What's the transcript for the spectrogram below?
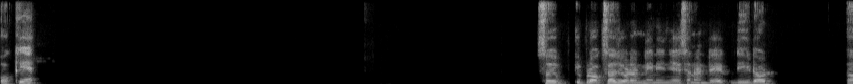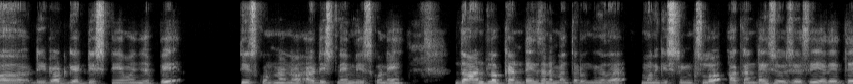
okay so ఇప్- ఇప్పుడు ఒకసారి చూడండి నేను ఏం చేశానంటే D dot D dot get dish name అని చెప్పి తీసుకుంటున్నాను. ఆ డిష్ నేమ్ తీసుకొని దాంట్లో కంటైన్స్ అనే మెథడ్ ఉంది కదా మనకి స్ట్రింగ్స్లో. ఆ కంటైన్స్ యూజ్ చేసి ఏదైతే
